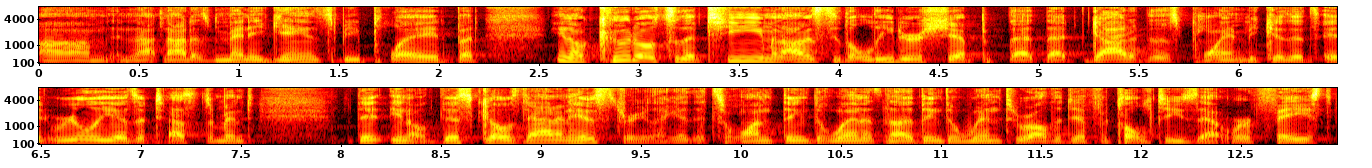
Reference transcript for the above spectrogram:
um, and not, not as many games to be played. But you know, kudos to the team and obviously the leadership that that got it to this point because it, it really is a testament that you know this goes down in history. Like it's one thing to win, it's another thing to win through all the difficulties that were faced,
